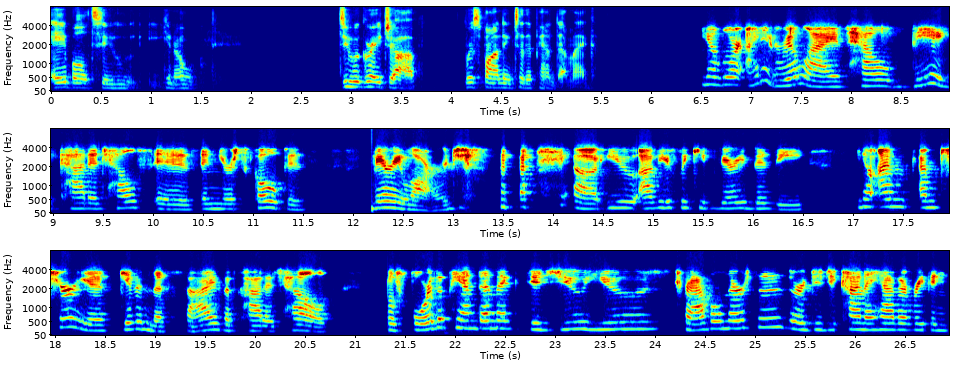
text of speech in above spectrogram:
able to, you know, do a great job responding to the pandemic. You know, Laura, I didn't realize how big Cottage Health is, and your scope is very large. uh, you obviously keep very busy. You know, I'm I'm curious, given the size of Cottage Health, before the pandemic, did you use travel nurses, or did you kind of have everything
